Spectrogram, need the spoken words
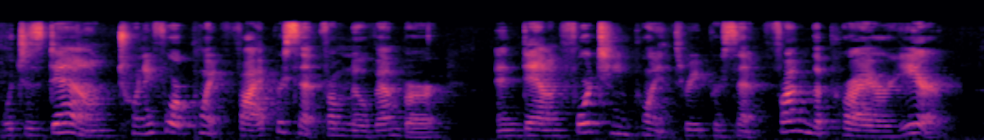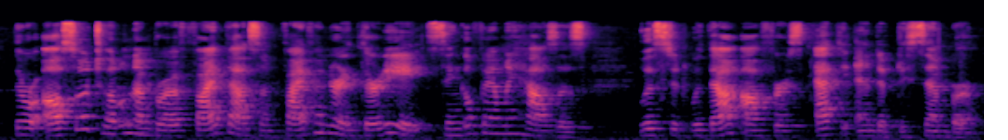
which is down 24.5% from November and down 14.3% from the prior year. There were also a total number of 5,538 single-family houses listed without offers at the end of December,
